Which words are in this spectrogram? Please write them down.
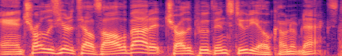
and Charlie's here to tell us all about it. Charlie Puth in studio coming up next.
